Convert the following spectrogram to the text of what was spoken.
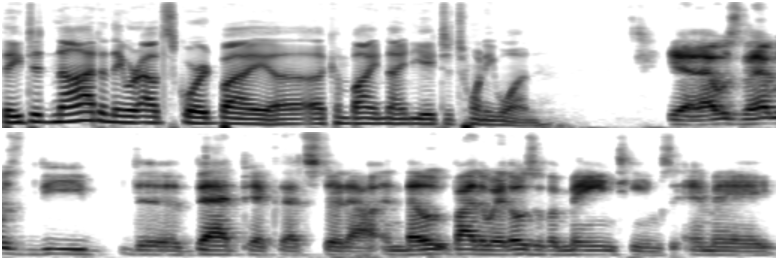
they did not, and they were outscored by a combined ninety-eight to twenty-one. Yeah, that was that was the the bad pick that stood out. And though, by the way, those are the main teams: MA,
